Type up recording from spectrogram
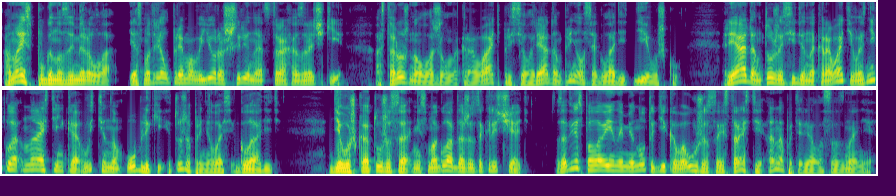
Она испуганно замерла. Я смотрел прямо в ее расширенные от страха зрачки. Осторожно уложил на кровать, присел рядом, принялся гладить девушку. Рядом, тоже сидя на кровати, возникла Настенька в истинном облике и тоже принялась гладить. Девушка от ужаса не смогла даже закричать. За две с половиной минуты дикого ужаса и страсти она потеряла сознание.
